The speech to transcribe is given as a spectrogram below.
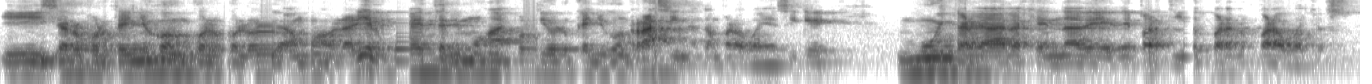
y Cerro Porteño con Colo Colo, que vamos a hablar. Y el jueves tenemos a Deportivo Luqueño con Racing acá en Paraguay. Así que muy cargada la agenda de partidos para los paraguayos.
